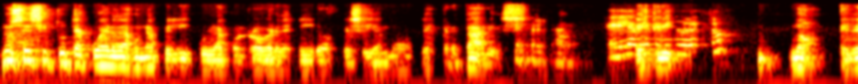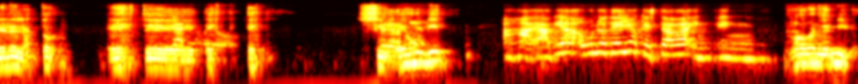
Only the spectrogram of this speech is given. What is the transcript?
no sé si tú te acuerdas una película con Robert De Niro que se llamó Despertares. Despertares. ¿Él había tenido esto? No, él era el actor. Este, sí, es un Ajá, había uno de ellos que estaba en... Robert De Niro.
